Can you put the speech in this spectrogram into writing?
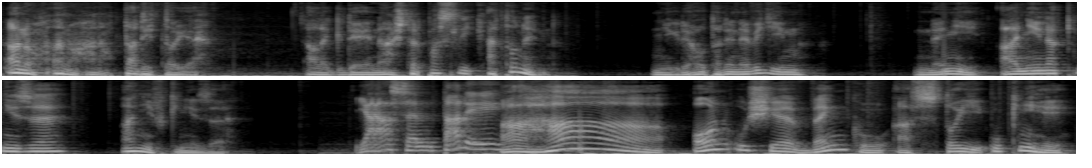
Ano, ano, ano, tady to je. Ale kde je náš trpaslík Atonin? Nikde ho tady nevidím. Není ani na knize, ani v knize. Já jsem tady. Aha, on už je venku a stojí u knihy.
